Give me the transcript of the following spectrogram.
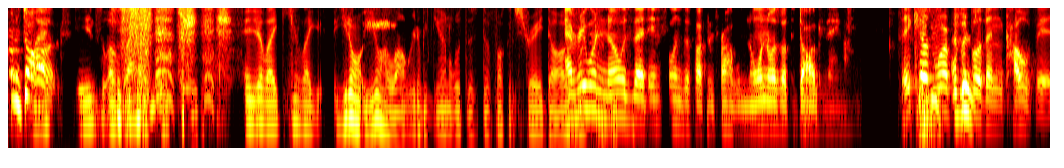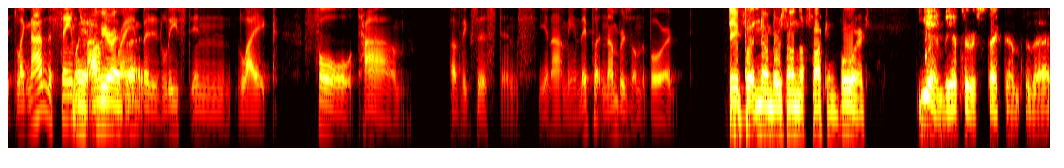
From dogs. ins- of lack of and you're like you're like you don't you know how long we're gonna be dealing with this the fucking stray dogs. Everyone knows that insulin's a fucking problem. No one knows about the dog thing. They killed more people than COVID. Like not in the same Wait, I'll time be right frame, back. but at least in like full time of existence. You know what I mean? They put numbers on the board. They put numbers on the fucking board. Yeah, and we have to respect them for that.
